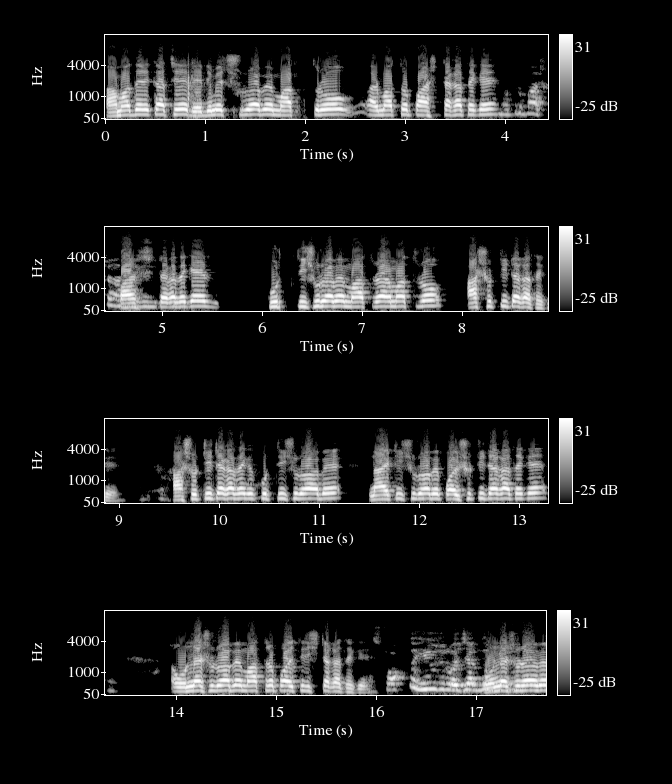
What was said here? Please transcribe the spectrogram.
আমাদের কাছে রেডিমেড শুরু হবে মাত্র আর মাত্র পাঁচ টাকা থেকে পাঁচ টাকা থেকে। কুর্তি শুরু হবে মাত্র আর মাত্র আটষট্টি টাকা থেকে। আটষট্টি টাকা থেকে কুর্তি শুরু হবে নাইটি শুরু হবে পঁয়ষট্টি টাকা থেকে অন্য শুরু হবে মাত্র পঁয়ত্রিশ টাকা থেকে। স্টক তো হিউজ রয়েছে একদম। অন্য শুরু হবে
